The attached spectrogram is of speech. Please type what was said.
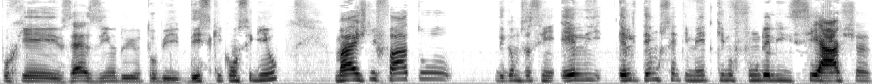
porque Zezinho do YouTube disse que conseguiu, mas de fato digamos assim, ele, ele tem um sentimento que no fundo ele se acha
